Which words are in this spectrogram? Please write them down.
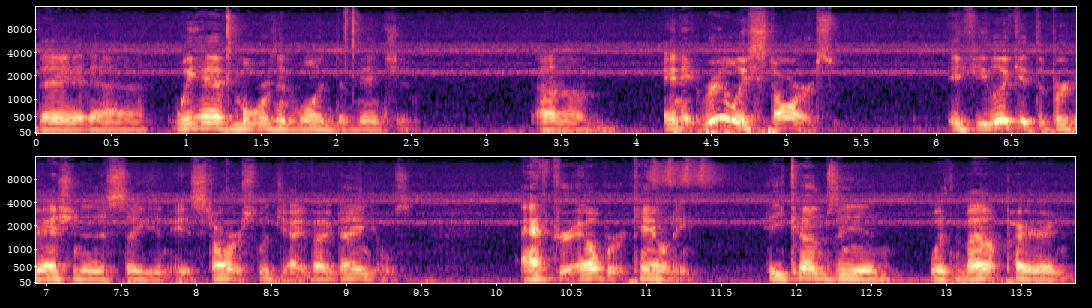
that uh, we have more than one dimension, um, and it really starts. If you look at the progression of this season, it starts with Jabo Daniels. After Elbert County, he comes in with Mount Paran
